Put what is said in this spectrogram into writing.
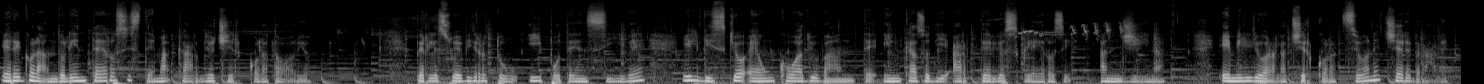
e regolando l'intero sistema cardiocircolatorio. Per le sue virtù ipotensive, il vischio è un coadiuvante in caso di arteriosclerosi, angina, e migliora la circolazione cerebrale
